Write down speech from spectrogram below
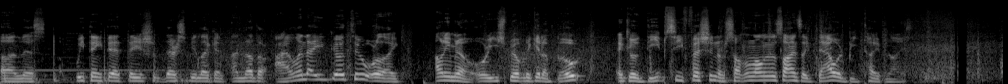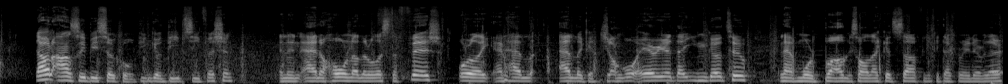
uh, this. We think that they should, there should be, like, an, another island that you go to, or, like, I don't even know, or you should be able to get a boat and go deep sea fishing or something along those lines. Like, that would be type nice. That would honestly be so cool if you can go deep sea fishing and then add a whole another list of fish or like and had add like a jungle area that you can go to and have more bugs all that good stuff and you can decorate over there.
